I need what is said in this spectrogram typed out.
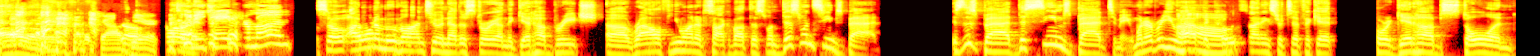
always have a job So, here. 20k per month. So I want to move on to another story on the GitHub breach. Uh, Ralph, you wanted to talk about this one. This one seems bad. Is this bad? This seems bad to me. Whenever you have the Uh-oh. code signing certificate for GitHub stolen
